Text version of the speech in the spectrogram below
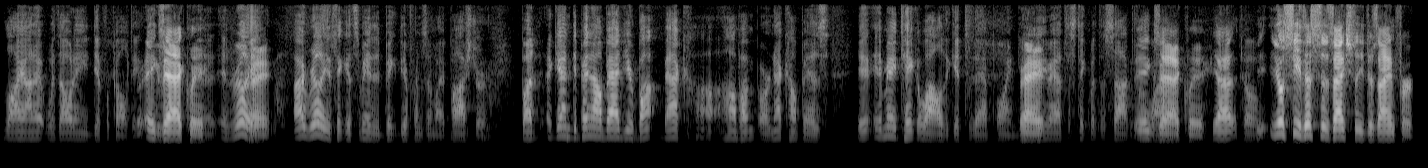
lie on it without any difficulty. Exactly. It, it really, Right. I really think it's made a big difference in my posture. But again, depending on how bad your back hump hump or neck hump is, it, it may take a while to get to that point. You Right. may have to stick with the sock. For a while. Exactly. Yeah. So- You'll see this is actually designed for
